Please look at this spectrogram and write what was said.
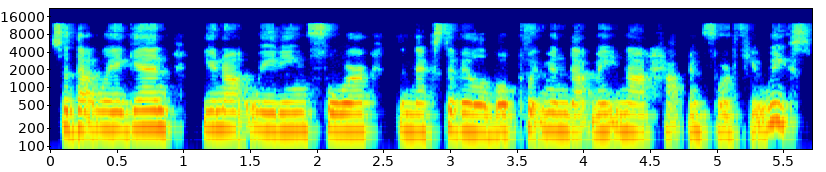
So that way, again, you're not waiting for the next available appointment that may not happen for a few weeks.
